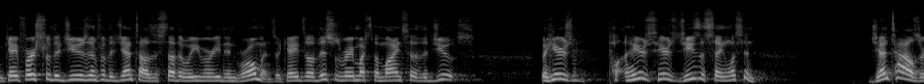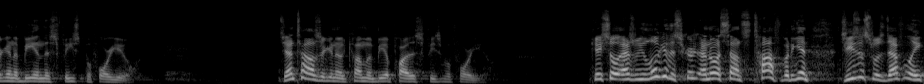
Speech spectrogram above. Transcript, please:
Okay, first for the Jews and for the Gentiles, the stuff that we even read in Romans. Okay, so this was very much the mindset of the Jews. But here's, here's, here's Jesus saying, listen, Gentiles are going to be in this feast before you. Gentiles are going to come and be a part of this feast before you. Okay, so as we look at the scripture, I know it sounds tough, but again, Jesus was definitely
